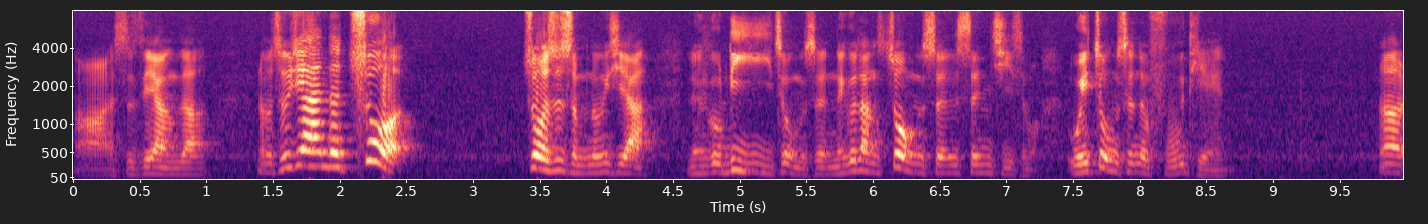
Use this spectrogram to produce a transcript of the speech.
啊是这样的。那么出家人的做，做是什么东西啊？能够利益众生，能够让众生升起什么？为众生的福田。啊，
